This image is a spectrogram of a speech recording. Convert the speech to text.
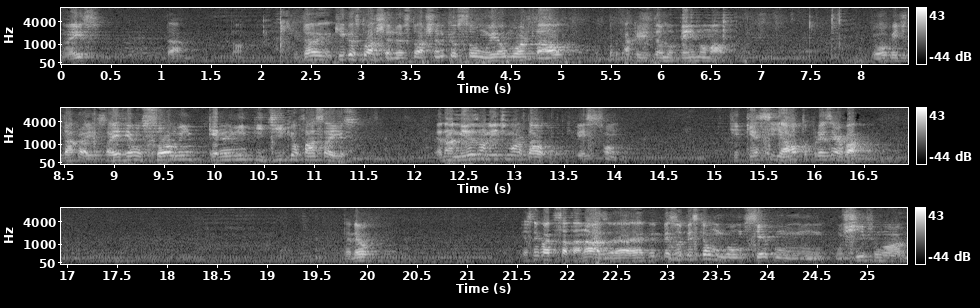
Não é isso? Tá. Então, o que, que eu estou achando? Eu estou achando que eu sou um eu mortal, acreditando bem no mal. Eu vou meditar para isso. Aí vem um sono querendo me impedir que eu faça isso. É da mesma mente mortal que vem esse sono. Que quer se autopreservar. Entendeu? Esse negócio de Satanás, é, a pessoa pensa que é um, um ser com um, um chifre, um,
